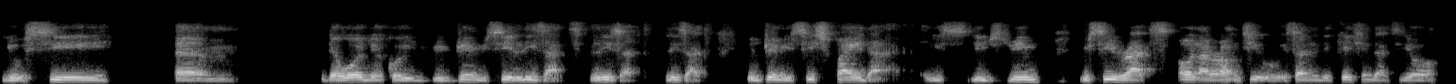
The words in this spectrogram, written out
you see um the word you call you, you dream, you see lizard, lizard, lizard. You dream, you see spider. You, you dream, you see rats all around you. It's an indication that you're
